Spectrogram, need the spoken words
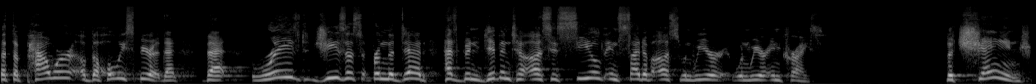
that the power of the Holy Spirit that, that raised Jesus from the dead has been given to us, is sealed inside of us when we are, when we are in Christ? The change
